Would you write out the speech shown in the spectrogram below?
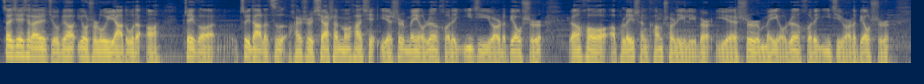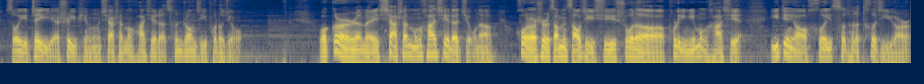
再接下来的酒标又是路易亚都的啊，这个最大的字还是下山蒙哈谢，也是没有任何的一级园的标识。然后 Appellation Control 里边也是没有任何的一级园的标识，所以这也是一瓶下山蒙哈谢的村庄级葡萄酒。我个人认为下山蒙哈谢的酒呢，或者是咱们早几期说的普里尼蒙哈谢，一定要喝一次它的特级园，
